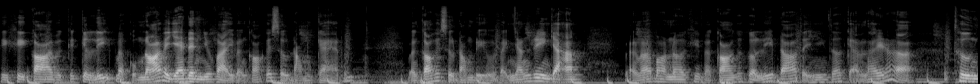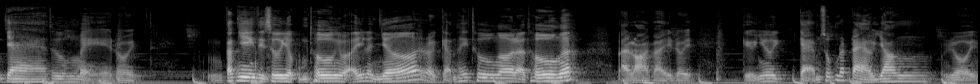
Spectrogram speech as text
thì khi coi về cái clip mà cũng nói về gia đình như vậy, bạn có cái sự đồng cảm, bạn có cái sự đồng điệu, bạn nhắn riêng cho anh. Bạn nói, bon ơi, khi mà coi cái clip đó tự nhiên tớ cảm thấy rất là thương cha, thương mẹ rồi. Tất nhiên thì xưa giờ cũng thương nhưng mà ý là nhớ rồi cảm thấy thương ơi là thương á, đại loại vậy. Rồi kiểu như cảm xúc nó trào dâng, rồi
